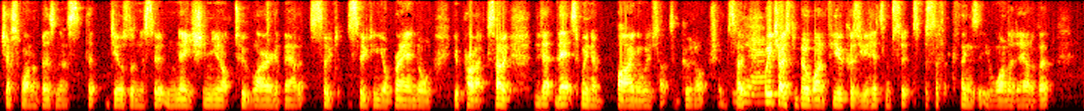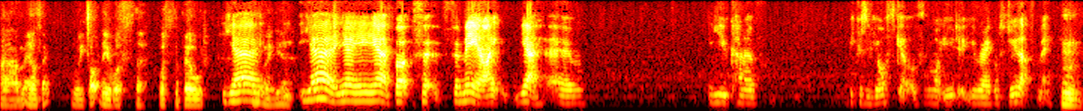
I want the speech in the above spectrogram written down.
just want a business that deals in a certain niche, and you're not too worried about it suit, suiting your brand or your product. So that that's when a buying a website's a good option. So yeah. we chose to build one for you because you had some specific things that you wanted out of it, um, and I think we got there with the with the build. Yeah, yeah, yeah, yeah, yeah, yeah. But for for me, I yeah. Um, you kind of because of your skills and what you do, you were able to do that for me. Mm.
